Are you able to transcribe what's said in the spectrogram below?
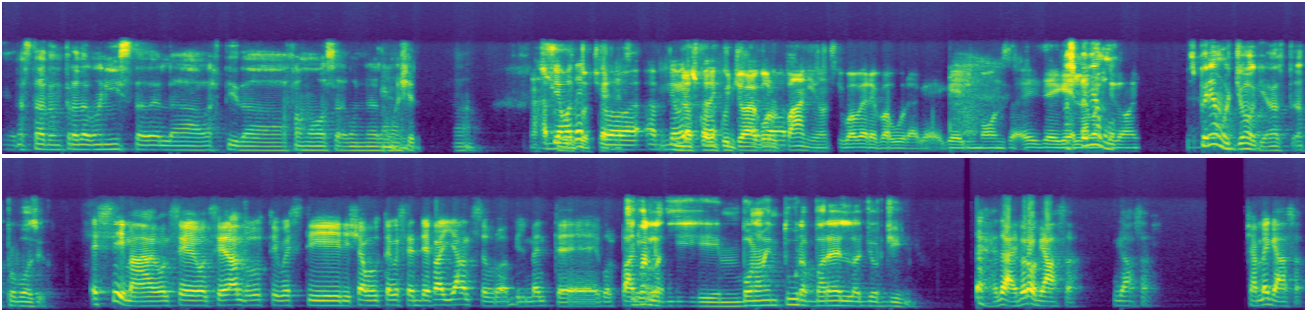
era stato un protagonista della partita famosa con la mm. Macedonia. Assurdo, abbiamo detto, cioè, abbiamo una squadra in cui gioca col Pani non si può avere paura che, che il Monza che è la Macedonia. Speriamo giochi a, a proposito. Eh sì, ma considerando tutti questi, diciamo, tutte queste defaglianze, probabilmente col panico... Si parla di Bonaventura, Barella, Giorgini. Eh dai, però Gasa, Gasa. Cioè a me Gasa.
